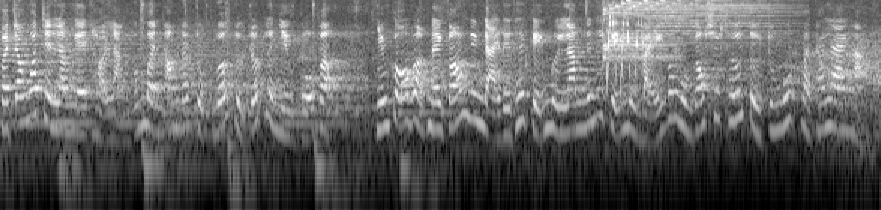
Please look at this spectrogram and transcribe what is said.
Và trong quá trình làm nghề thợ lặn của mình, ông đã trục vớt được rất là nhiều cổ vật. Những cổ vật này có niên đại từ thế kỷ 15 đến thế kỷ 17 có nguồn gốc xuất xứ từ Trung Quốc và Thái Lan ạ. À,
